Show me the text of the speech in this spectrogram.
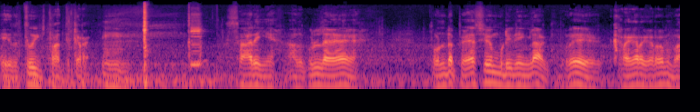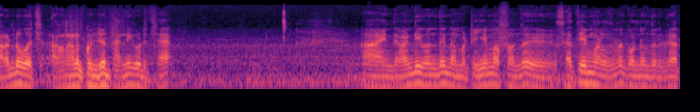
இது தூக்கி பார்த்துக்கிறேன். ம். சாரிங்க அதுக்குள்ளே தொண்டை பேசவே முடியலீங்களா? ஒரே கரகர கரன்னு வறண்டு போச்சு. அதனால் கொஞ்சம் தண்ணி குடித்தேன். இந்த வண்டி வந்து நம்ம டிஎம்எஃப் வந்து சத்தியமங்கலத்துலேருந்து கொண்டு வந்திருக்கார்.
